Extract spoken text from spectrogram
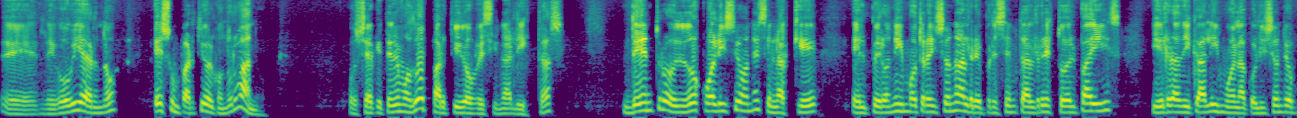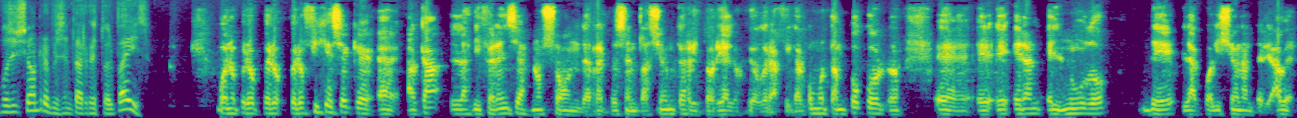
eh, de gobierno, es un partido del conurbano. O sea que tenemos dos partidos vecinalistas dentro de dos coaliciones en las que el peronismo tradicional representa al resto del país y el radicalismo en la coalición de oposición representa al resto del país. Bueno, pero, pero, pero fíjese que eh, acá las diferencias no son de representación territorial o geográfica, como tampoco eh, eh, eran el nudo de la coalición anterior. A ver,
